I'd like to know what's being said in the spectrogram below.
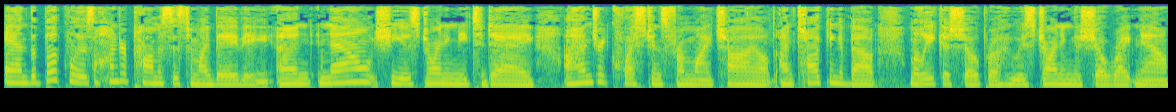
And the book was 100 Promises to My Baby. And now she is joining me today. 100 Questions from My Child. I'm talking about Mallika Chopra, who is joining the show right now.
